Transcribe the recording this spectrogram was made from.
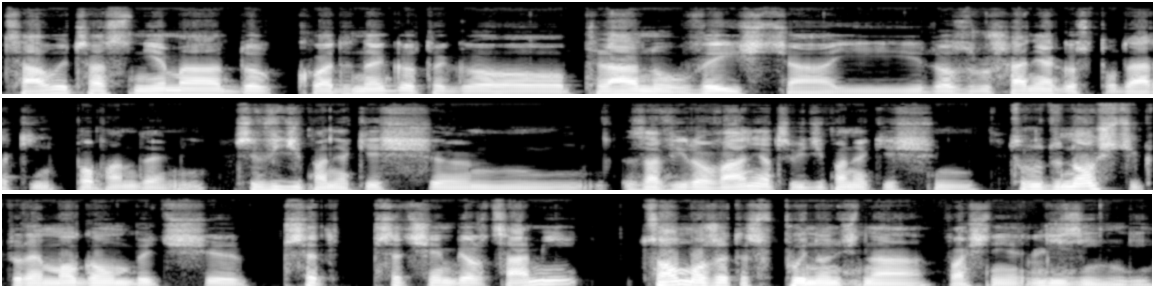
cały czas nie ma dokładnego tego planu wyjścia i rozruszania gospodarki po pandemii. Czy widzi Pan jakieś zawirowania, czy widzi Pan jakieś trudności, które mogą być e, przed przedsiębiorcami, co może też wpłynąć na właśnie leasingi?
